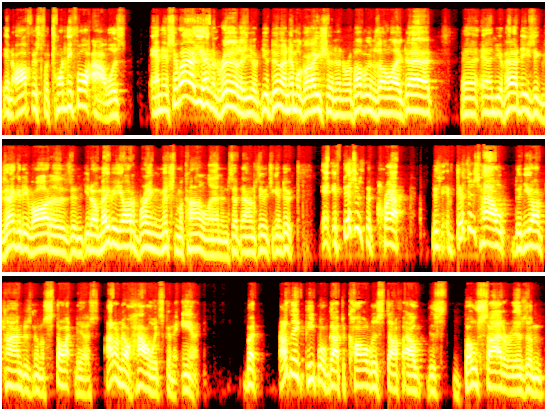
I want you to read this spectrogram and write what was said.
in office for 24 hours. And they say, well, you haven't really, you're, you're doing immigration, and the Republicans are like that. And, and, you've had these executive orders, and, you know, maybe you ought to bring Mitch McConnell in and sit down and see what you can do. If this is the crap, if this is how the New York Times is going to start this, I don't know how it's going to end. But I think people have got to call this stuff out, this both siderism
